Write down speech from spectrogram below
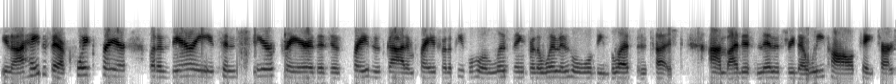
you know, I hate to say a quick prayer, but a very sincere prayer that just praises God and prays for the people who are listening, for the women who will be blessed and touched um by this ministry that we call Take Charge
